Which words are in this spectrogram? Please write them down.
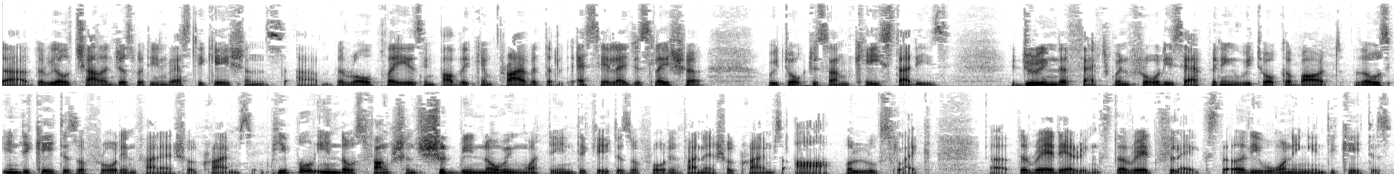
uh, the real challenges with investigations, um, the role players in public and private, the SA legislature. We talk to some case studies. During the fact when fraud is happening, we talk about those indicators of fraud in financial crimes. People in those functions should be knowing what the indicators of fraud in financial crimes are or looks like. Uh, the red herrings, the red flags, the early warning indicators.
